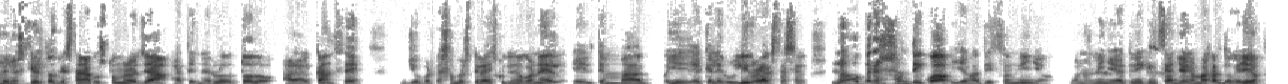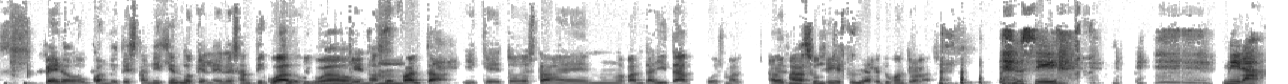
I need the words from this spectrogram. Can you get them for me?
Pero es cierto que están acostumbrados ya a tenerlo todo al alcance yo, por ejemplo, estoy discutiendo con él el tema, oye, hay que leer un libro, ahora que estás en... No, pero eso es anticuado. Y ya me dice un niño, bueno, un niño ya tiene 15 años y es más alto que yo, pero cuando te están diciendo que leer es anticuado, que no hace mm. falta y que todo está en una pantallita, pues mal. A ver, sigue estudia, que tú controlas. Sí. Mira,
